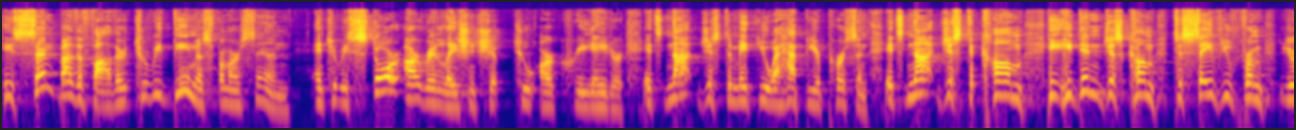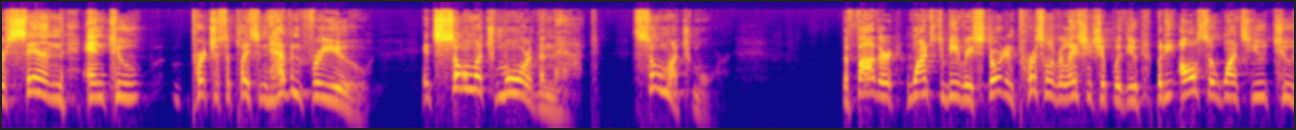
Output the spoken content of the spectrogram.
He's sent by the Father to redeem us from our sin and to restore our relationship to our Creator. It's not just to make you a happier person. It's not just to come, He, he didn't just come to save you from your sin and to purchase a place in heaven for you. It's so much more than that. So much more. The Father wants to be restored in personal relationship with you, but He also wants you to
